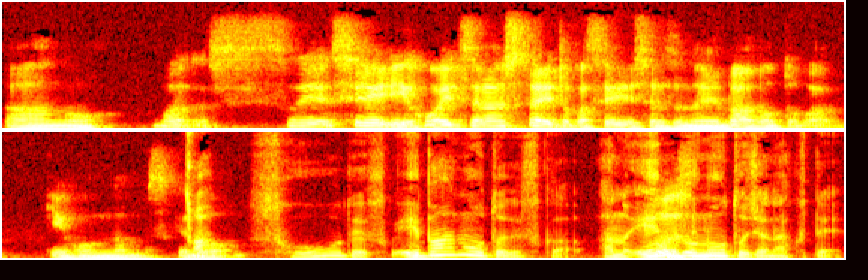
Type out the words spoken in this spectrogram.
あの、まあ、整理、閲覧したりとか整理したりするのはエヴァノートが基本なんですけあど、そうですか。エヴァノートですか？あのエンドノートじゃなくて？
